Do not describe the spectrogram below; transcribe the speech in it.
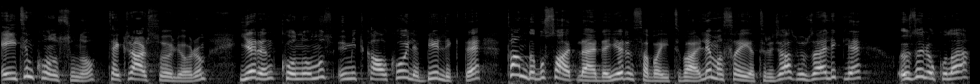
Eğitim konusunu tekrar söylüyorum. Yarın konuğumuz Ümit Kalko ile birlikte tam da bu saatlerde yarın sabah itibariyle masaya yatıracağız. Özellikle özel okula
